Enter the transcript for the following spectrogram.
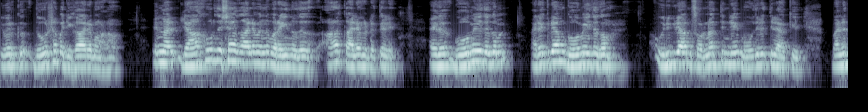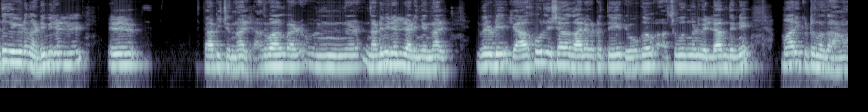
ഇവർക്ക് ദോഷപരിഹാരമാണ്. എന്നാൽ രാഹുർ ദശാകാലം എന്ന് പറയുന്നത് ആ കാലഘട്ടത്തിൽ അതായത് ഗോമേതകം അര ഗ്രാം ഗോമേതകം ഒരു ഗ്രാം സ്വർണത്തിന്റെ മോതിരത്തിലാക്കി വലതു കൈയുടെ നടുവിരലിൽ സ്ഥാപിച്ചെന്നാൽ അഥവാ നടുവിരലിൽ അടിഞ്ഞെന്നാൽ ഇവരുടെ രാഹുർ ദിശ കാലഘട്ടത്തെ രോഗ അസുഖങ്ങളുമെല്ലാം തന്നെ മാറിക്കിട്ടുന്നതാണ്.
